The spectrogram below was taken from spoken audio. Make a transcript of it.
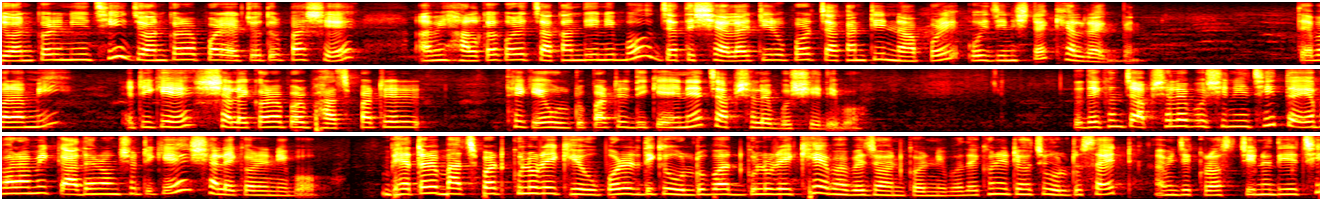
জয়েন করে নিয়েছি। জয়েন করার পর এর চতুর্পাশে আমি হালকা করে চাকান দিয়ে নিব, যাতে সেলাইটির উপর চাকানটি না পড়ে ওই জিনিসটা খেয়াল রাখবেন। তো এবার আমি এটিকে সেলাই করার পর ভাঁজ পাটের থেকে উল্টো পাটের দিকে এনে চাপশালে বসিয়ে দিব। তো দেখুন চাপশালে বসিয়ে নিয়েছি। তো এবার আমি কাঁধের অংশটিকে সেলাই করে নিব। ভেতরে পাটগুলো রেখে, উপরের দিকে উল্টো পাটগুলো রেখে এভাবে জয়েন করে নিব। দেখুন, এটি হচ্ছে উল্টো সাইড। আমি যে ক্রস চিহ্ন দিয়েছি,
